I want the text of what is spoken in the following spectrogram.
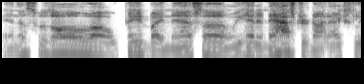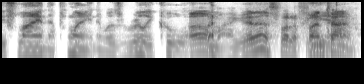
And this was all, all paid by NASA, and we had an astronaut actually flying the plane. It was really cool. Oh my goodness, what a fun Yeah. time!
